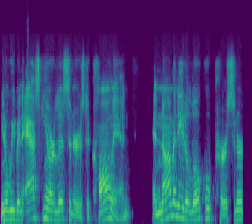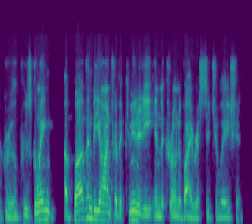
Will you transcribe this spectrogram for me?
you know, we've been asking our listeners to call in and nominate a local person or group who's going above and beyond for the community in the coronavirus situation.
